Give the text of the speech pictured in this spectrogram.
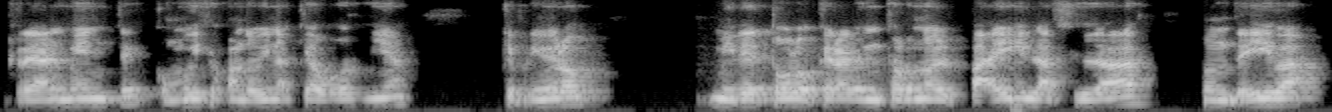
realmente, como dije cuando vine aquí a Bosnia, que primero mire todo lo que era el entorno del país, la ciudad, donde iba,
